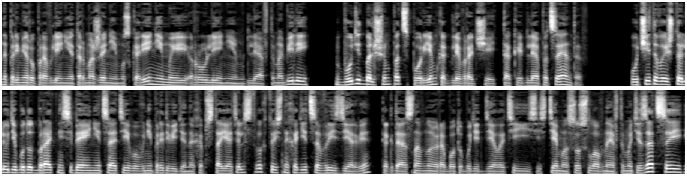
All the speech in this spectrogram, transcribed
например, управление торможением, ускорением и рулением для автомобилей, будет большим подспорьем как для врачей, так и для пациентов. Учитывая, что люди будут брать на себя инициативу в непредвиденных обстоятельствах, то есть находиться в резерве, когда основную работу будет делать ИИ-система с условной автоматизацией,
